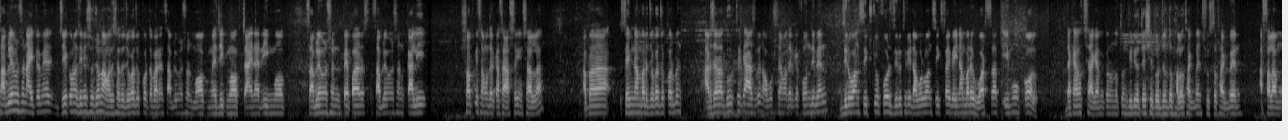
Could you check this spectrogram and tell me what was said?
সাবলিমেশন আইটেমের যে কোনো জিনিসের জন্য আমাদের সাথে যোগাযোগ করতে পারেন। Sublimation mug magic mug China ring mug sublimation paper sublimation কালি সব কিছু আমাদের কাছে আসে ইনশাল্লাহ আপনারা সেম নাম্বারে যোগাযোগ করবেন। আর যারা দূর থেকে আসবেন, অবশ্যই আমাদেরকে ফোন দিবেন। Zero one six two four zero three double one six five এই নাম্বারে হোয়াটসঅ্যাপ ইমো কল দেখা হচ্ছে আগামী কোনো নতুন ভিডিওতে সে পর্যন্ত ভালো থাকবেন, সুস্থ থাকবেন। আসসালামু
